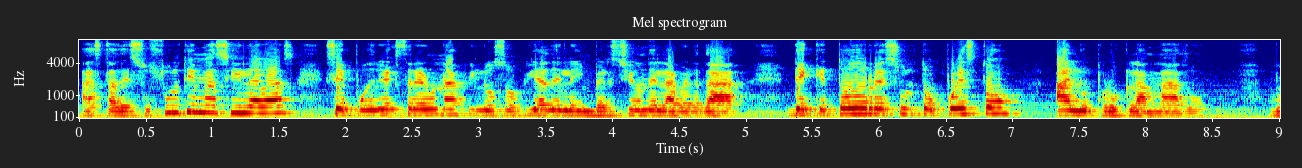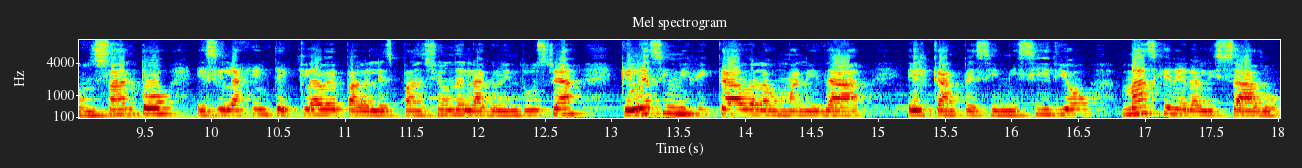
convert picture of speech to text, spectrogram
hasta de sus últimas sílabas se podría extraer una filosofía de la inversión de la verdad, de que todo resulta opuesto a lo proclamado. Monsanto es el agente clave para la expansión de la agroindustria que le ha significado a la humanidad el campesinicidio más generalizado,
